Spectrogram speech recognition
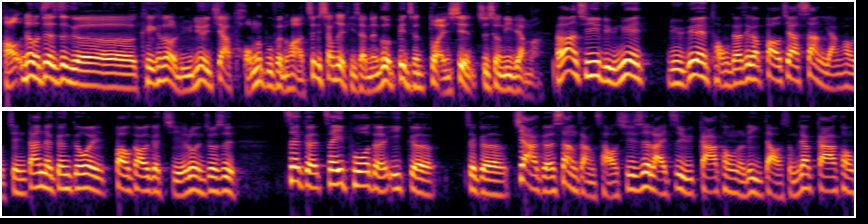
好，那么在这个可以看到铝镍价铜的部分的话，这个相对题材能够变成短线支撑力量吗？好像其实铝镍铝镍铜的这个报价上扬，哦，简单的跟各位报告一个结论，就是这个这一波的一个。这个价格上涨潮其实是来自于嘎空的力道。什么叫嘎空？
